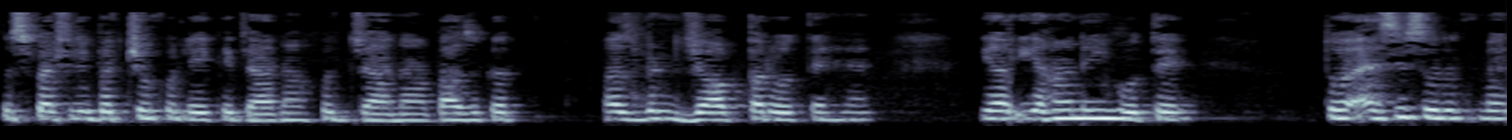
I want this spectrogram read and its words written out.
تو اسپیشلی بچوں کو لے کے جانا، خود جانا، بعض اوقات ہسبینڈ جاب پر ہوتے ہیں یا یہاں نہیں ہوتے، تو ایسی صورت میں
